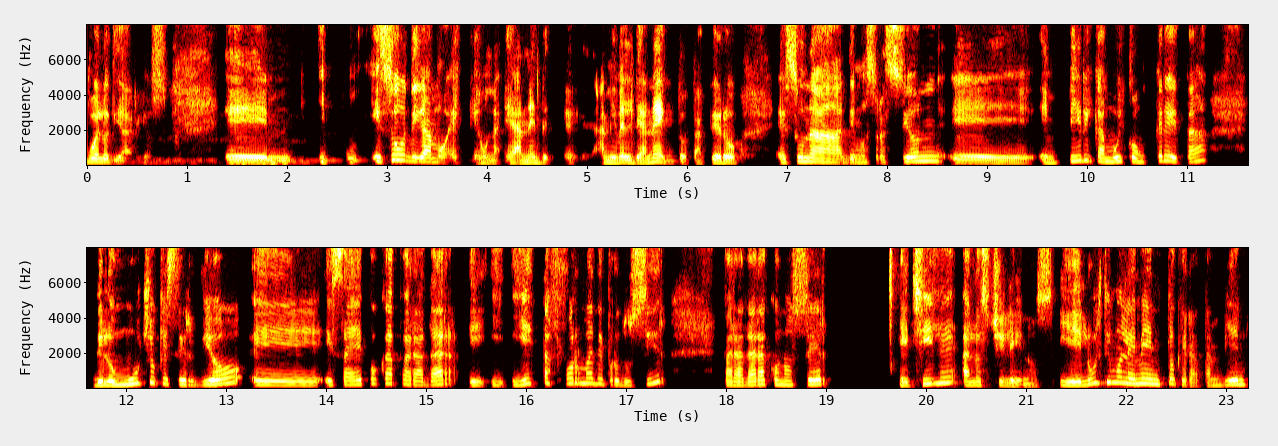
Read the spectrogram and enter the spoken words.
vuelos diarios. Em, eso, digamos, es, eh, a nivel de anécdota, pero es una demostración eh, empírica muy concreta de lo mucho que sirvió eh, esa época para dar, y, esta forma de producir, para dar a conocer Chile a los chilenos. Y el último elemento, que era también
